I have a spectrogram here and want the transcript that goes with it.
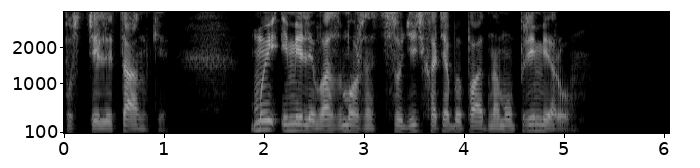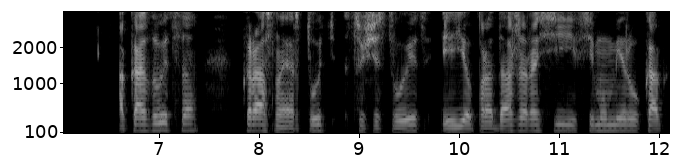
пустили танки. Мы имели возможность судить хотя бы по одному примеру. Оказывается, красная ртуть существует, и ее продажа России всему миру, как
